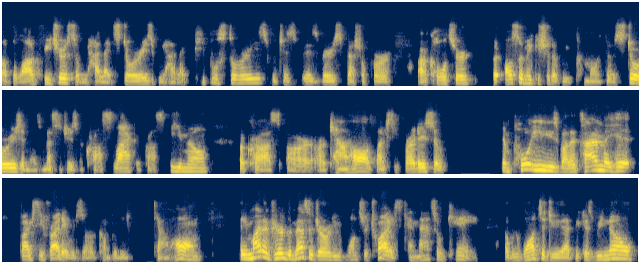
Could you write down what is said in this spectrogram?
a blog feature. So we highlight stories, we highlight people stories, which is, is very special for our culture, but also making sure that we promote those stories and those messages across Slack, across email, across our, our town hall Feisty Friday. So employees, by the time they hit Feisty Friday, which is our company town hall, they might have heard the message already once or twice, and that's okay. And we want to do that because we know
